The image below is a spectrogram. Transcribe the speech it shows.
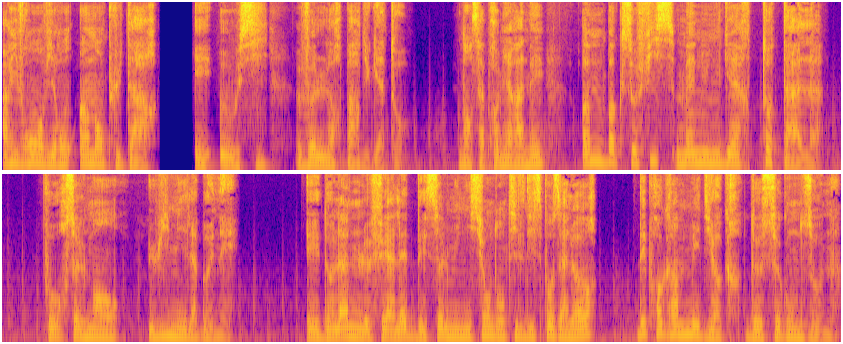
arriveront environ un an plus tard, et eux aussi veulent leur part du gâteau. Dans sa première année, Home Box Office mène une guerre totale pour seulement 8000 abonnés. Et Dolan le fait à l'aide des seules munitions dont il dispose alors, des programmes médiocres de seconde zone.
